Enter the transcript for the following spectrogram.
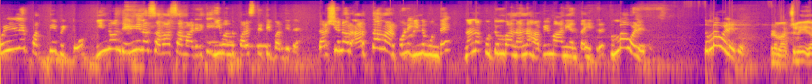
ಒಳ್ಳೆ ಪತ್ನಿ ಬಿಟ್ಟು ಇನ್ನೊಂದು ಹೆಣ್ಣಿನ ಸವಾಸ ಮಾಡಿದಕ್ಕೆ ಈ ಒಂದು ಪರಿಸ್ಥಿತಿ ಬಂದಿದೆ. ದರ್ಶನ್ ಅವ್ರು ಅರ್ಥ ಮಾಡ್ಕೊಂಡು ಇನ್ನು ಮುಂದೆ ನನ್ನ ಕುಟುಂಬ, ನನ್ನ ಅಭಿಮಾನಿ ಅಂತ ಇದ್ರೆ ತುಂಬಾ ಒಳ್ಳೇದು. ತುಂಬಾ ಒಳ್ಳೇದು. ಮೇಡಮ್ ಆಕ್ಚುಲಿ ಈಗ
